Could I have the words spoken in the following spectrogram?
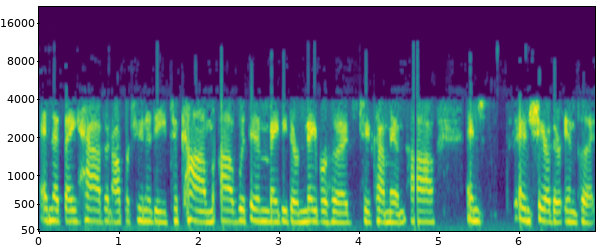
and that they have an opportunity to come uh, within maybe their neighborhoods to come in uh, and and share their input.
